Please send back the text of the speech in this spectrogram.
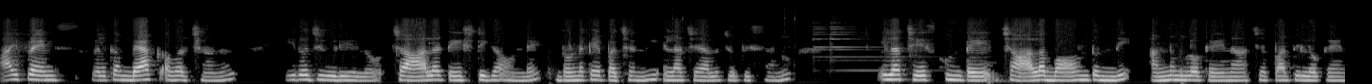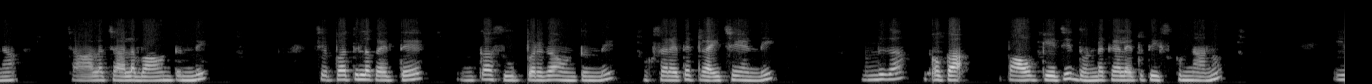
Hi friends welcome back our channel ఈరోజు వీడియోలో చాలా టేస్టీగా ఉండే దొండకాయ పచ్చడిని ఎలా చేయాలో చూపిస్తాను. ఇలా చేసుకుంటే చాలా బాగుంటుంది. అన్నంలోకైనా చపాతీలోకైనా చాలా చాలా బాగుంటుంది. చపాతీలోకైతే ఇంకా సూపర్గా ఉంటుంది. ఒకసారి అయితే ట్రై చేయండి. ముందుగా ఒక పావు కేజీ దొండకాయలు అయితే తీసుకున్నాను. ఈ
